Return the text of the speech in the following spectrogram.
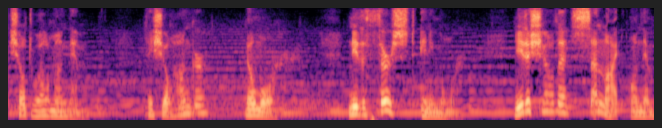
shall dwell among them. They shall hunger no more, neither thirst any more, neither shall the sunlight on them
